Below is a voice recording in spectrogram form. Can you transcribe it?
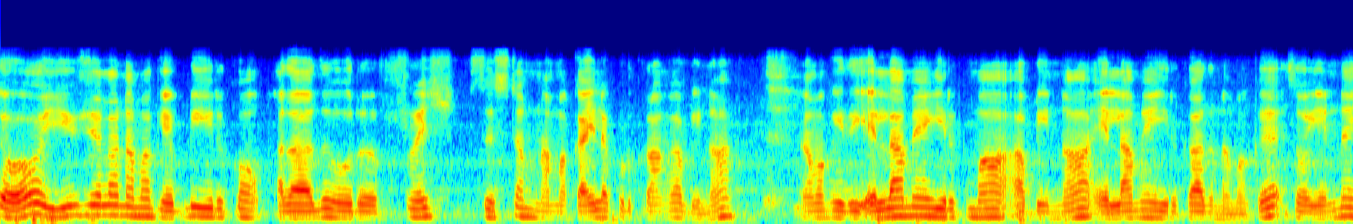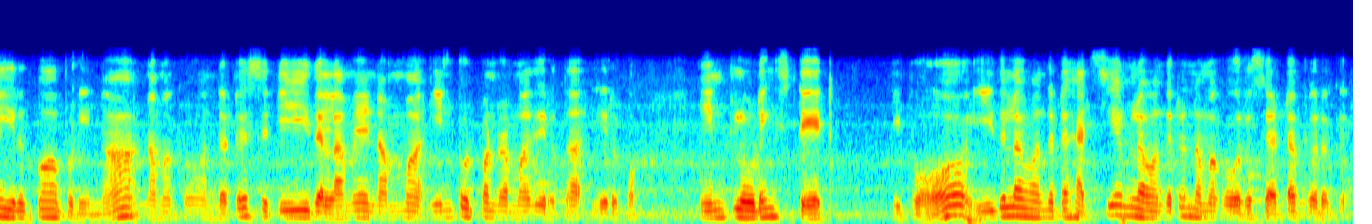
ஸோ யூஸ்வலாக நமக்கு எப்படி இருக்கும்? அதாவது ஒரு ஃப்ரெஷ் சிஸ்டம் நம்ம கையில் கொடுக்குறாங்க அப்படின்னா நமக்கு இது எல்லாமே இருக்குமா அப்படின்னா எல்லாமே இருக்காது நமக்கு. ஸோ என்ன இருக்கும் அப்படின்னா நமக்கு வந்துட்டு சிட்டி இதெல்லாமே நம்ம இன்புட் பண்ணுற மாதிரி இருந்தால் இருக்கும். இன்க்ளூடிங் ஸ்டேட் இப்போது இதில் வந்துட்டு ஹெச்சிஎம்மில் வந்துட்டு நமக்கு ஒரு செட்டப் இருக்குது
